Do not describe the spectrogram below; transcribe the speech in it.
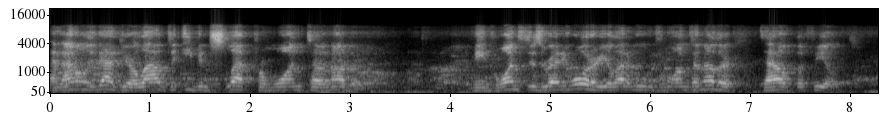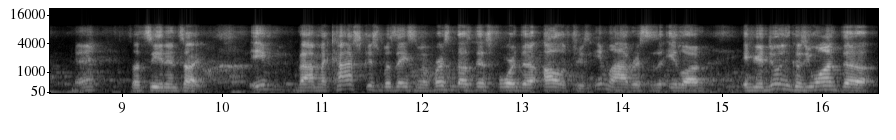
And not only that, you're allowed to even schlep from one to another. It means once there's ready water, you're allowed to move it from one to another to help the field. Okay? So let's see it inside. If a person does this for the olive trees, if you're doing because you want the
